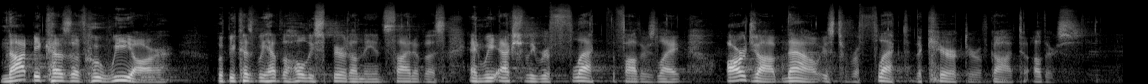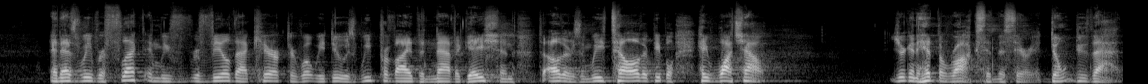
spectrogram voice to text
Not because of who we are, but because we have the Holy Spirit on the inside of us and we actually reflect the Father's light. Our job now is to reflect the character of God to others. And as we reflect and we reveal that character, what we do is we provide the navigation to others and we tell other people, hey, watch out you're going to hit the rocks in this area. Don't do that.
